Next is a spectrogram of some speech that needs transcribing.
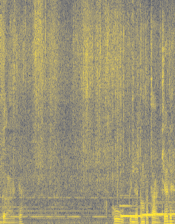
Nggak ada. Aku pindah tempat aja deh.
